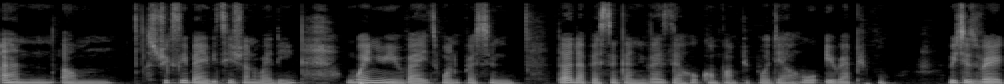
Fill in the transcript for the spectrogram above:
an um strictly by invitation wedding, when you invite one person, the other person can invite their whole compound people, their whole area people which is very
